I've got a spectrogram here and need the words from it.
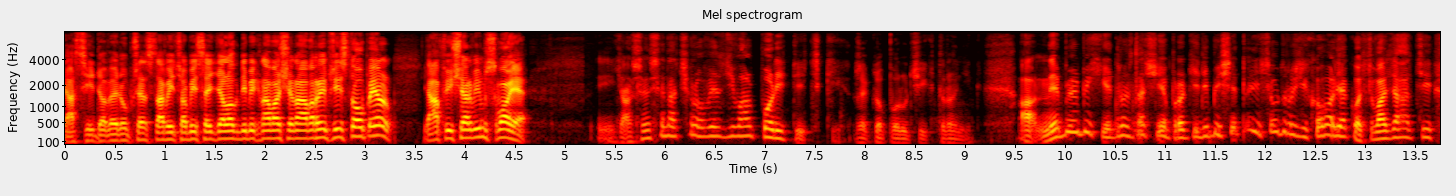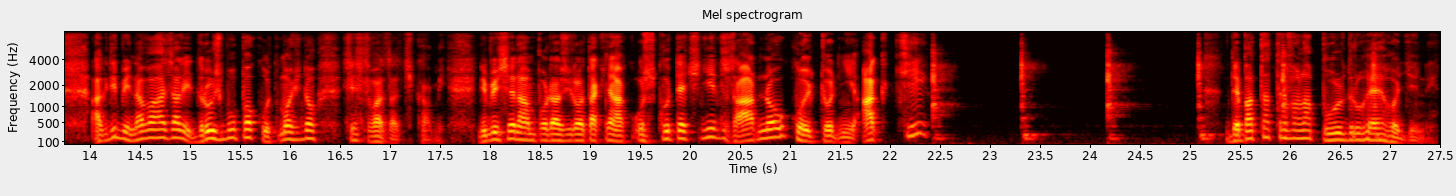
Já si dovedu představit, co by se dělo, kdybych na vaše návrhy přistoupil. Já, Fischer, vím svoje. Já jsem se na člověk díval politicky, řekl poručík Troník. A nebyl bych jednoznačně proti, kdyby se tady soudruží chovali jako svazáci a kdyby navázali družbu pokud možno se svazačkami. Kdyby se nám podařilo tak nějak uskutečnit řádnou kulturní akci. Debata trvala půl druhé hodiny.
